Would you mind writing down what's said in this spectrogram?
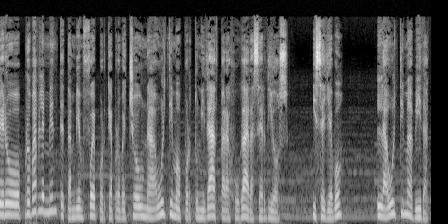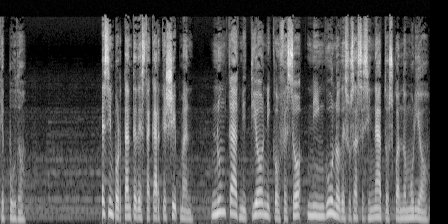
pero probablemente también fue porque aprovechó una última oportunidad para jugar a ser Dios y se llevó la última vida que pudo. Es importante destacar que Shipman nunca admitió ni confesó ninguno de sus asesinatos cuando murió.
